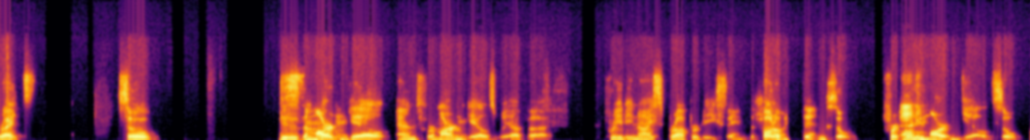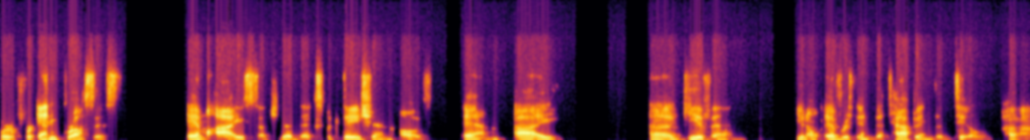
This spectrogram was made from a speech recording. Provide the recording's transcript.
right? So this is the martingale, and for martingales, we have a pretty nice property saying the following thing. So for any martingale, so for, for any process, mi such that the expectation of mi uh, given, you know, everything that happened until uh,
